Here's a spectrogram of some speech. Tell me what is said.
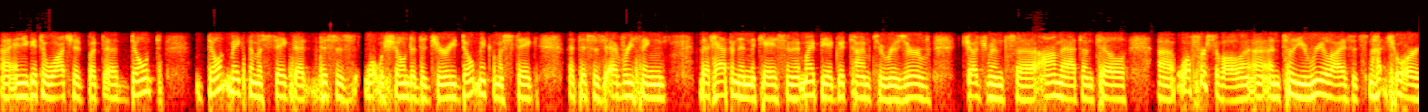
uh, and you get to watch it, but uh, don't don't make the mistake that this is what was shown to the jury. Don't make a mistake that this is everything that happened in the case, and it might be a good time to reserve judgments uh, on that until, uh, well, first of all, uh, until you realize it's not your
